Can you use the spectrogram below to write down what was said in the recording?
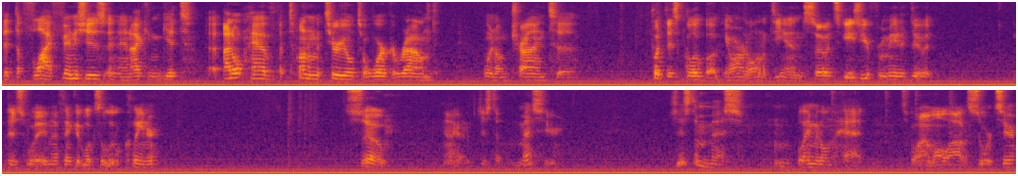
that the fly finishes and then I can get, I don't have a ton of material to work around when I'm trying to put this glow bug yarn on at the end. So it's easier for me to do it this way and I think it looks a little cleaner. So, I got just a mess here. Just a mess. Blame it on the hat. That's why I'm all out of sorts here.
